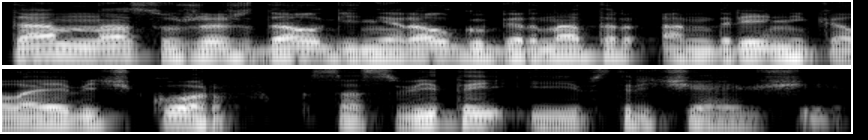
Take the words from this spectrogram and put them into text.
там нас уже ждал генерал-губернатор Андрей Николаевич Корф со свитой и встречающие.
